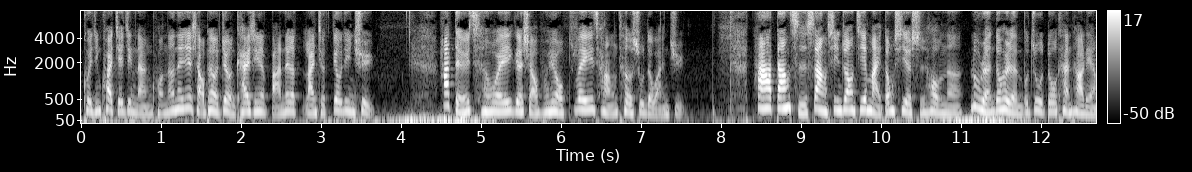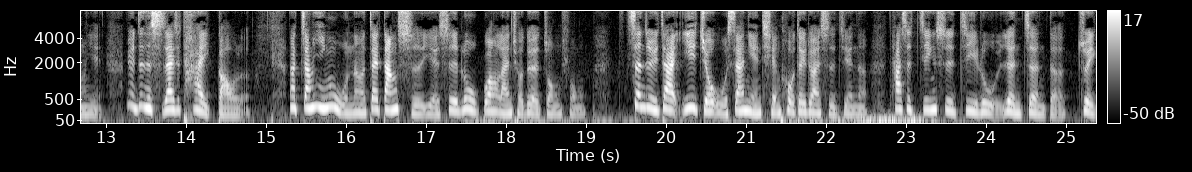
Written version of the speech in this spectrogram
筐已经快接近篮筐，然后那些小朋友就很开心的把那个篮球丢进去。他等于成为一个小朋友非常特殊的玩具。他当时上新庄街买东西的时候呢，路人都会忍不住多看他两眼，因为真的实在是太高了。那张英武呢，在当时也是陆光篮球队的中锋，甚至于在一九五三年前后这段时间呢，他是金世纪录认证的最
